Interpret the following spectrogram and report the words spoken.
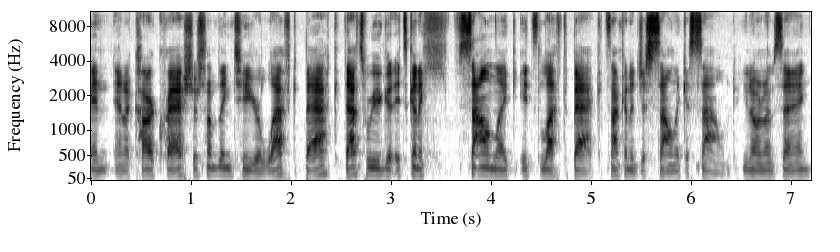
and and a car crashed or something to your left back, that's where you're gonna. It's gonna sound like it's left back. It's not gonna just sound like a sound. You know what I'm saying?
